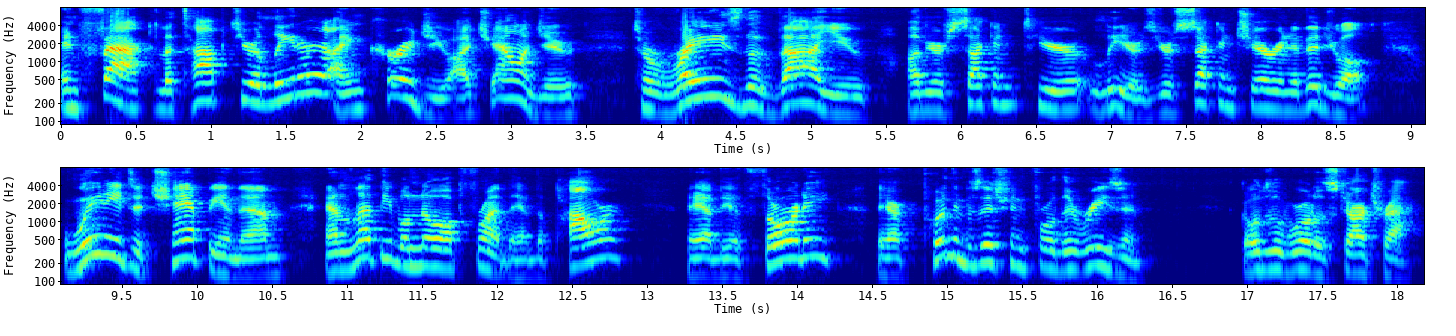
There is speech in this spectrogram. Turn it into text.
In fact, the top tier leader, I encourage you, I challenge you to raise the value of your second tier leaders, your second chair individuals. We need to champion them and let people know up front they have the power, they have the authority, they are put in the position for the reason. Go to the world of Star Trek.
